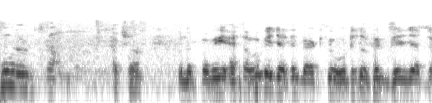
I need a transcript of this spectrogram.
फिर उठता हूँ अच्छा मतलब कभी ऐसा हो कि जैसे बैठ के उठे तो फिर गिर जाते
